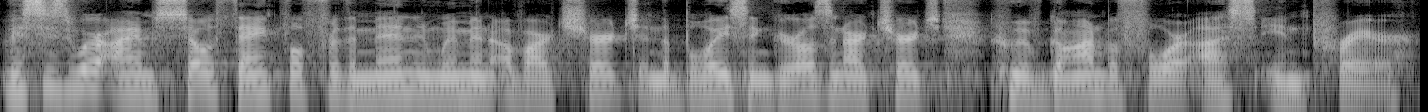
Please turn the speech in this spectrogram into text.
This is where I am so thankful for the men and women of our church and the boys and girls in our church who have gone before us in prayer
